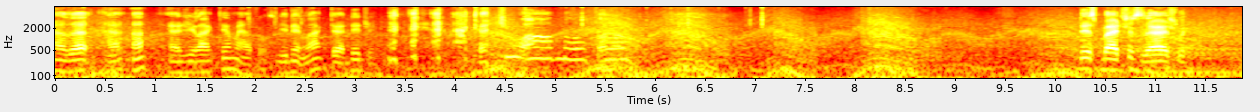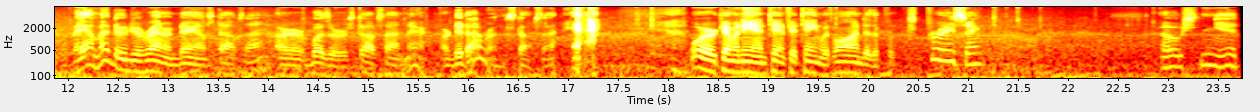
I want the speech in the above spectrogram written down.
How's that? Huh? huh? How'd you like them apples? You didn't like that, did you? I cut you off, mofo. Dispatch, this is Ashley. Damn, that dude just ran a damn stop sign. Or was there a stop sign there? Or did I run the stop sign? We're coming in 1015 with one to the precinct. Oh, shit.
